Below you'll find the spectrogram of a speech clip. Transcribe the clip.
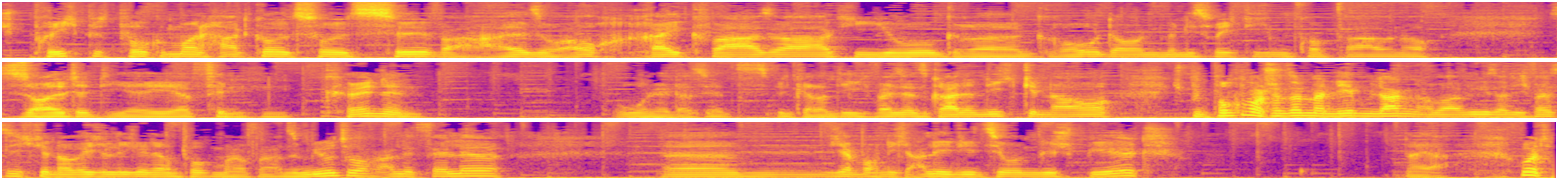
Sprich bis Pokémon Hard Gold Soul Silver. Also auch Rayquaza, Kyogre, Groudon, wenn ich es richtig im Kopf habe noch. Solltet ihr hier finden können. Ohne das jetzt mit Garantie. Ich weiß jetzt gerade nicht genau. Ich spiele Pokémon schon seit meinem Leben lang, aber wie gesagt, ich weiß nicht genau, welche legendären Pokémon davon. Also Mewtwo auf alle Fälle. Ähm, ich habe auch nicht alle Editionen gespielt. Naja, gut,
